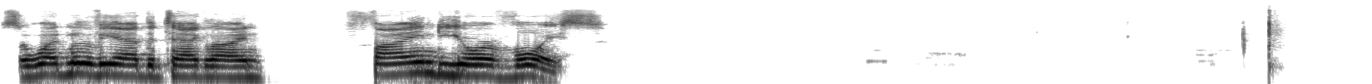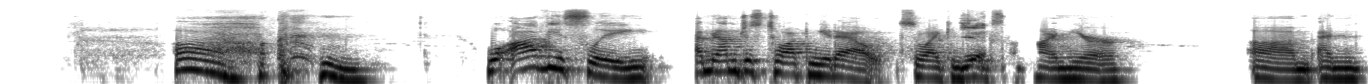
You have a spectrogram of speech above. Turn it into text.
So, what movie had the tagline, Find Your Voice? Oh, well, obviously, I mean, I'm just talking it out so I can Yeah. take some time here. Um, and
